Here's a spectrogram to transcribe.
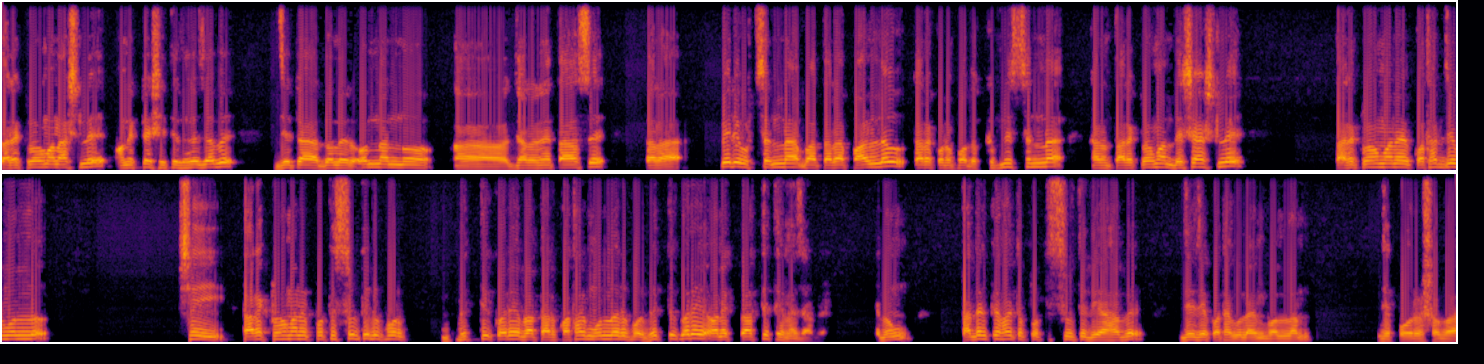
তারেক রহমান আসলে অনেকটাই শিথিল হয়ে যাবে, যেটা দলের অন্যান্য যারা নেতা আছে তারা পেরে উঠছেন না বা তারা পারলেও তারা কোনো পদক্ষেপ নিচ্ছেন না। কারণ তারেক রহমান দেশে আসলে তারেক রহমানের কথার যে মূল্য, সেই তারেক রহমানের প্রতিশ্রুতির উপর ভিত্তি করে বা তার কথার মূল্যের উপর ভিত্তি করে অনেক প্রার্থী থেমে যাবে এবং তাদেরকে হয়তো প্রতিশ্রুতি দেওয়া হবে। যে যে কথাগুলো আমি বললাম, যে পৌরসভা,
